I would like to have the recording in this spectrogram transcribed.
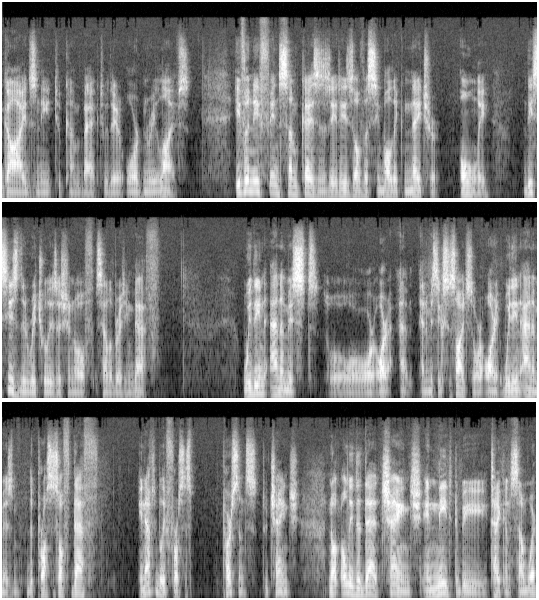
guides need to come back to their ordinary lives. Even if in some cases it is of a symbolic nature only, this is the ritualization of celebrating death within animist or, or uh, animistic societies or, or within animism, the process of death inevitably forces persons to change. Not only the dead change and need to be taken somewhere,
